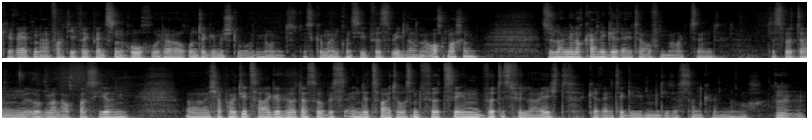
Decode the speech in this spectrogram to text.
Geräten einfach die Frequenzen hoch oder runter gemischt wurden. Und das können wir im Prinzip fürs WLAN auch machen, solange noch keine Geräte auf dem Markt sind. Das wird dann irgendwann auch passieren. Äh, ich habe heute die Zahl gehört, dass so bis Ende 2014 wird es vielleicht Geräte geben, die das dann können auch. Mhm.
